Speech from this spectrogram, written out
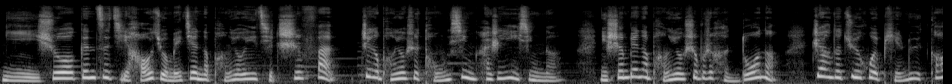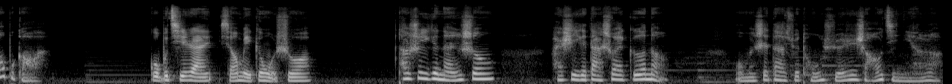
你说跟自己好久没见的朋友一起吃饭，这个朋友是同性还是异性呢？你身边的朋友是不是很多呢？这样的聚会频率高不高啊？”果不其然，小美跟我说：“他是一个男生，还是一个大帅哥呢。我们是大学同学，认识好几年了，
